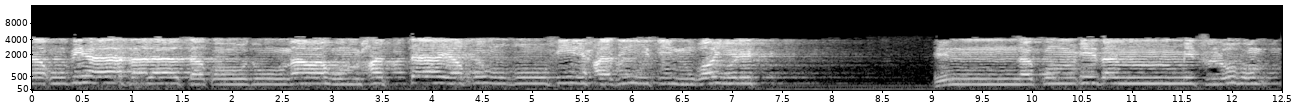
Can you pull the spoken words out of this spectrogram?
ويستهزأ بها فلا تقعدوا معهم حتى يخوضوا في حديث غيره. إنكم إذا مثلهم.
